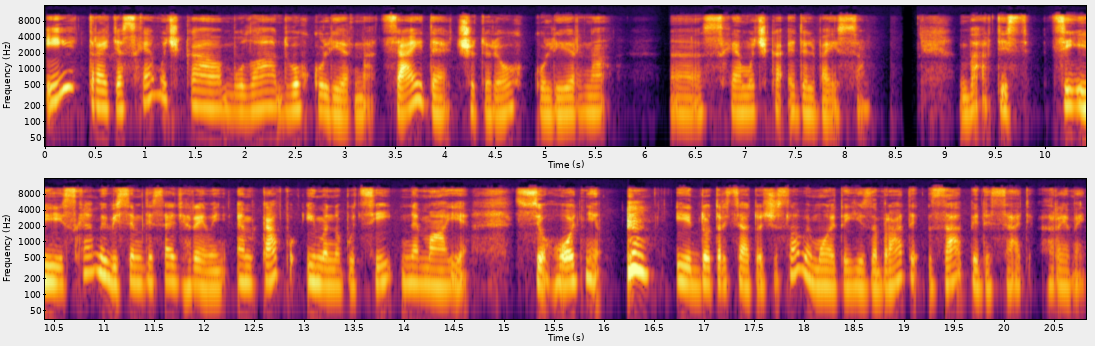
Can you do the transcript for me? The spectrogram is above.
І третя схемочка була двохколірна. Ця йде чотирьохколірна е, схемочка Edelweiss. Вартість цієї схеми 80 гривень. МК іменно по цій немає. Сьогодні і до 30 числа ви можете її забрати за 50 гривень.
